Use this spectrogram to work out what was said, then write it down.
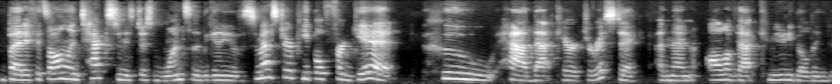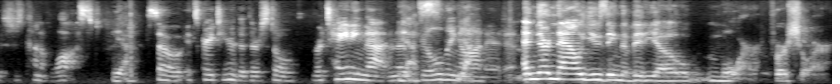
but if it's all in text and it's just once in the beginning of the semester, people forget who had that characteristic and then all of that community building is just kind of lost. Yeah. So it's great to hear that they're still retaining that and they're Yes, building yeah. on it. And, And they're now using the video more for sure.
